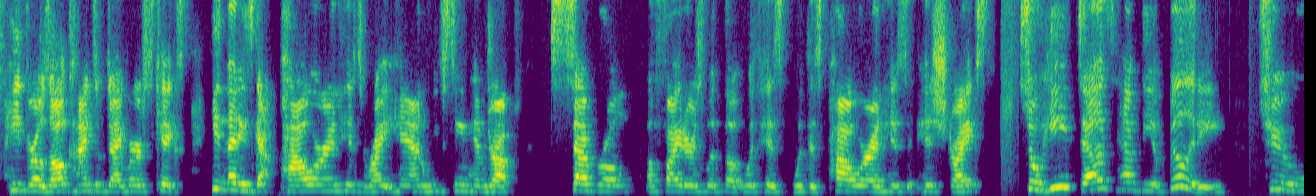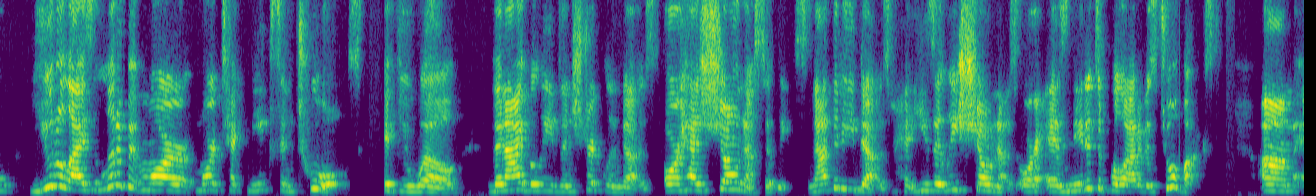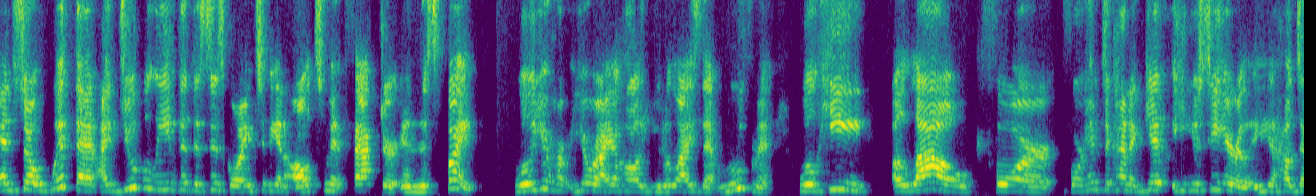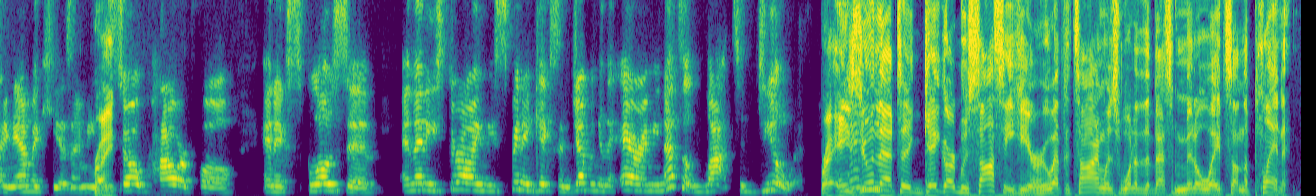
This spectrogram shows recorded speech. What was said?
He throws all kinds of diverse kicks. He, then he's got power in his right hand. We've seen him drop several of fighters with the with his with his power and his his strikes. So he does have the ability to utilize a little bit more more techniques and tools, if you will, than I believe than Strickland does, or has shown us at least. Not that he does, he's at least shown us, or has needed to pull out of his toolbox. Um, and so, with that, I do believe that this is going to be an ultimate factor in this fight. Will Uriah Hall utilize that movement? Will he allow for for him to kind of get you see here how dynamic he is i mean right. he's so powerful and explosive and then he's throwing these spinning kicks and jumping in the air i mean that's a lot to deal with right and he's and doing he, that to gegard mousasi here who at the time was one of the best middleweights on the planet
